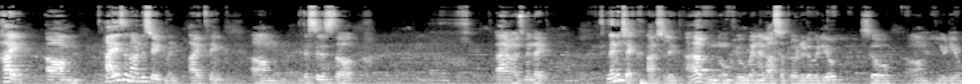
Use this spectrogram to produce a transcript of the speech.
Hi. Um, hi is an understatement, I think. Um, this is the. I don't know, it's been like. Let me check actually. I have no clue when I last uploaded a video. So, um, YouTube.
